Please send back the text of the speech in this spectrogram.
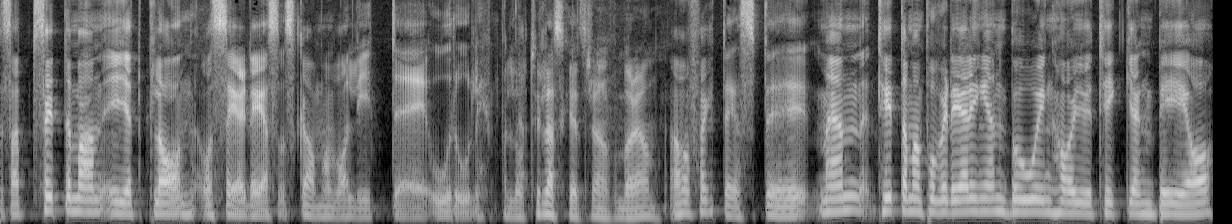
Så att sitter man i ett plan och ser det så ska man vara lite orolig. Det låter ju läskigt redan från början. Ja, faktiskt. Men tittar man på värderingen, Boeing har ju tickern BA,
